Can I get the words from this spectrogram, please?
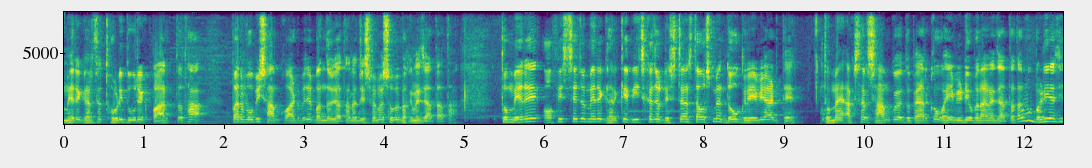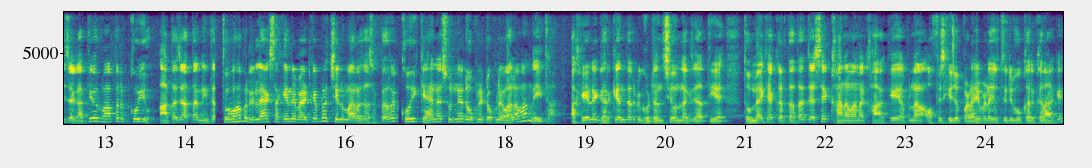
मेरे घर से थोड़ी दूर एक पार्क तो था, पर वो भी शाम को आठ बजे बंद हो जाता था, जिसमें मैं सुबह भगने जाता था। तो मेरे ऑफ़िस से जो मेरे घर के बीच का जो डिस्टेंस था, उसमें दो ग्रेवयार्ड थे। तो मैं अक्सर शाम को या दोपहर को वहीं वीडियो बनाने जाता था, वो बढ़िया सी जगह थी और वहाँ पर कोई आता जाता नहीं था। तो वहाँ पर रिलैक्स अकेले बैठ के अपना चिल मारा जा सकता था। कोई कहने, सुनने रोकने टोकने वाला वहाँ नहीं था। अकेले घर के अंदर भी घुटन सी लग जाती है। तो मैं क्या करता था, जैसे खाना वाना खा के, अपना ऑफ़िस की जो पढ़ाई वढ़ाई होती थी, वो कर कर आके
